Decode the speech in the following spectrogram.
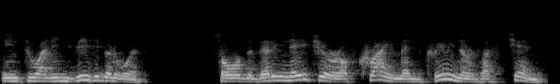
into an invisible world. So the very nature of crime and criminals has changed.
